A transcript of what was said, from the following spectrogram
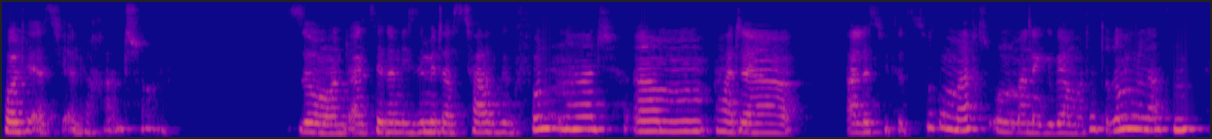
wollte er sich einfach anschauen. So, und als er dann diese Metastase gefunden hat, ähm, hat er alles wieder zugemacht und meine Gebärmutter drin gelassen,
